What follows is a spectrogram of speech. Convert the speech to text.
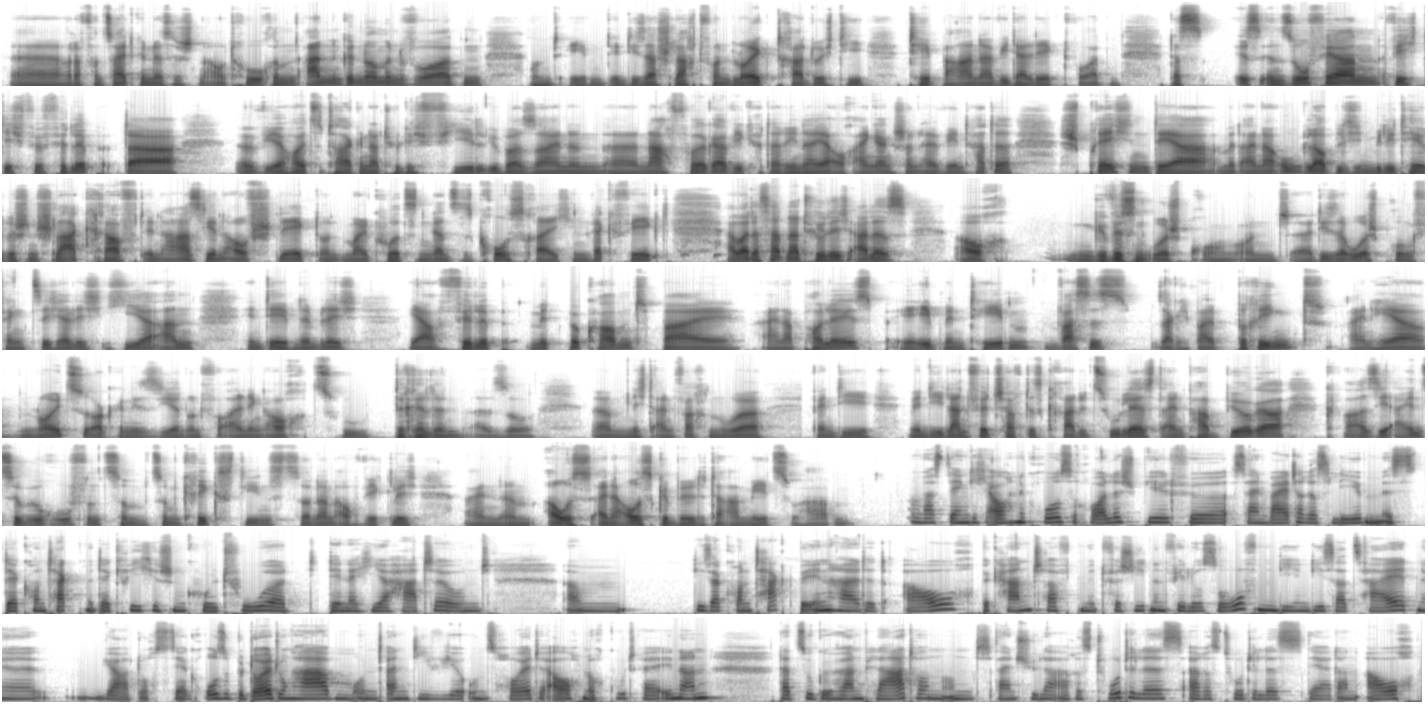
äh, oder von zeitgenössischen Autoren angenommen worden und eben in dieser Schlacht von Leuktra durch die Thebaner widerlegt worden. Das ist insofern wichtig für Philipp, da äh, wir heutzutage natürlich viel über seinen äh, Nachfolger, wie Katharina ja auch eingangs schon erwähnt hatte, sprechen, der mit einer unglaublichen militärischen Schlagkraft in Asien aufschlägt und mal kurz ein ganzes Großreich hinwegfegt. Aber das hat natürlich alles auch einen gewissen Ursprung. Und äh, dieser Ursprung fängt sicherlich hier an, indem nämlich ja Philipp mitbekommt bei einer Polis, eben in Theben, was es, sag ich mal, bringt, ein Heer neu zu organisieren und vor allen Dingen auch zu drillen. Also ähm, nicht einfach nur wenn die, wenn die Landwirtschaft es gerade zulässt, ein paar Bürger quasi einzuberufen zum, zum Kriegsdienst, sondern auch wirklich ein, ähm, aus, eine ausgebildete Armee zu haben. Was, denke ich, auch eine große Rolle spielt für sein weiteres Leben, ist der Kontakt mit der griechischen Kultur, den er hier hatte. Und ähm, dieser Kontakt beinhaltet auch Bekanntschaft mit verschiedenen Philosophen, die in dieser Zeit eine ja doch sehr große Bedeutung haben und an die wir uns heute auch noch gut erinnern. Dazu gehören Platon und sein Schüler Aristoteles. Aristoteles, der dann auch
